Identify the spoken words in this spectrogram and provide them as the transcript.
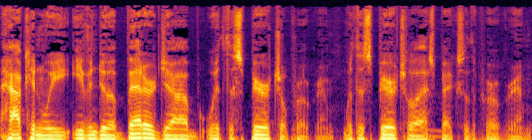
how can we even do a better job with the spiritual program, with the spiritual aspects of the program.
